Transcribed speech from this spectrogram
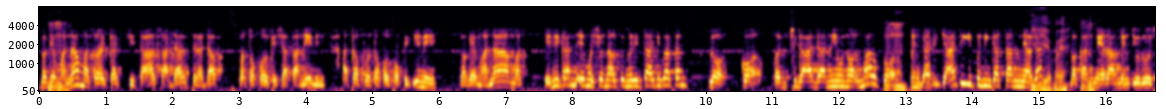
Bagaimana hmm. masyarakat kita sadar terhadap protokol kesehatan ini atau protokol COVID ini. Bagaimana mas ini kan emosional pemerintah juga kan loh kok uh, sudah ada new normal kok hmm. menjadi jadi peningkatannya kan iya, ya. bahkan hmm. merah menjurus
